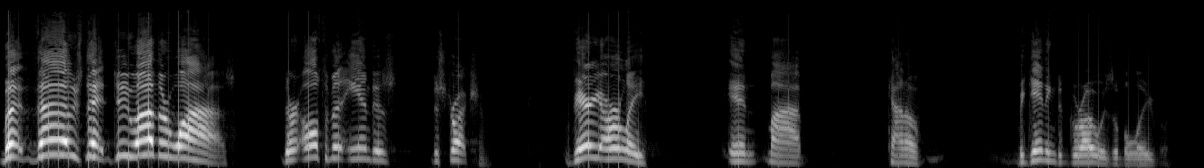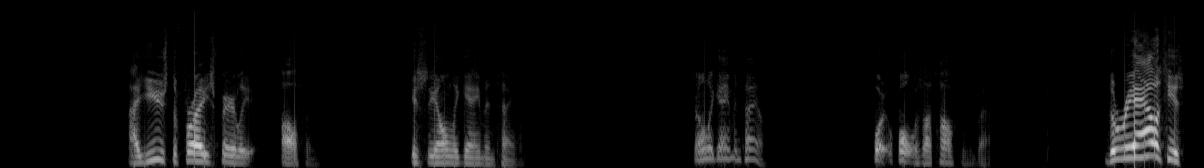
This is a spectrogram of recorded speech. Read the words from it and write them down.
But those that do otherwise, their ultimate end is destruction. Very early in my kind of beginning to grow as a believer, I use the phrase fairly often it's the only game in town. It's the only game in town. What, what was I talking about? The reality is,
